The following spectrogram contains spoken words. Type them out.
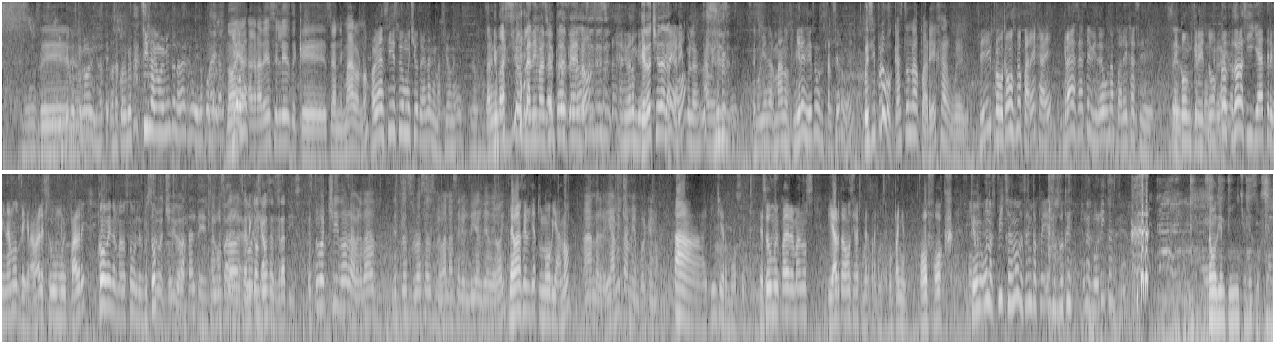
De- Pendejo, es que no me avisaste. O sea, cuando me. Sí, la de movimiento naranja, güey, no puedo sacar. No, Y y oigan- agradeceles de que se animaron, ¿no? Oigan, sí, estuvo muy chido también la animación, ¿eh? La animación. La animación 3D, ¿no? Sí, sí, sí. Se animaron bien. Quedó chida ¿Sí la película. Ah, bueno. Muy bien, hermanos. Miren, ya estamos hasta el cerro, ¿eh? Pues sí provocaste una pareja, güey. Sí, provocamos una pareja, ¿eh? Gracias a este video una pareja se, se, Se- concretó. se. Bueno, pues ahora sí, ya terminamos de grabar, estuvo muy padre. ¿Cómo ven, hermanos? ¿Cómo les gustó? Me gustó bastante. Me gustó, padre salí con cosas gratis. Estuvo chido, la verdad. Estas rosas me van a hacer el día el día de hoy. Le van a hacer el día a tu novia, ¿no? Ándale, y a mí también, ¿por qué no? Ay, pinche hermoso. Estuvo muy padre, hermanos. Y ahorita vamos a ir a comer para que nos acompañen. Oh, fuck. Que un- unas pizzas, ¿no? De 30 pesos, ¿o qué? Unas morritas. Estamos bien pinche lejos.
